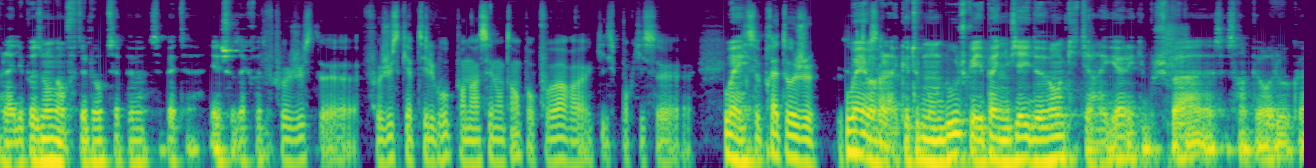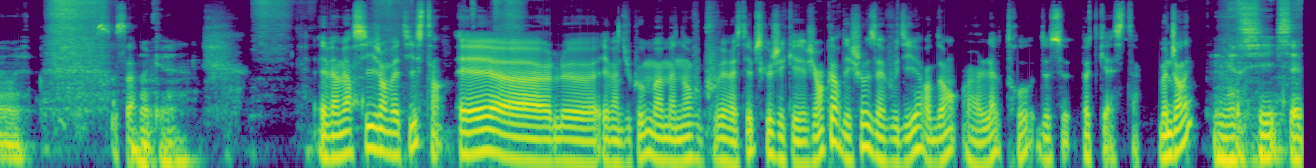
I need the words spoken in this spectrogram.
voilà, les pauses longues en photo de groupe, ça peut, ça peut être, il y a des choses à creuser. Faut juste, euh, faut juste capter le groupe pendant assez longtemps pour pouvoir, euh, pour qu'il se, ouais. se prête au jeu. Ouais, voilà, que tout le monde bouge, qu'il n'y ait pas une vieille devant qui tire la gueule et qui bouge pas, ça serait un peu relou, quoi. Bref. C'est ça. Donc, euh... Eh merci Jean-Baptiste. Et euh, le, et ben du coup, moi maintenant vous pouvez rester puisque j'ai j'ai encore des choses à vous dire dans euh, l'outro de ce podcast. Bonne journée. Merci, c'est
